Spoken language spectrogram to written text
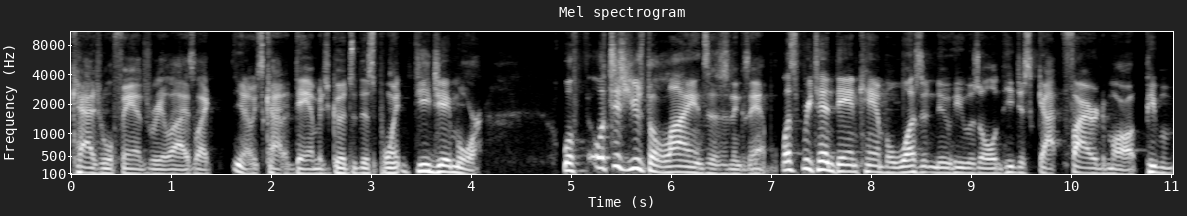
casual fans realize, like, you know, he's kind of damaged goods at this point. DJ Moore. Well, let's just use the Lions as an example. Let's pretend Dan Campbell wasn't new; he was old. He just got fired tomorrow. People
